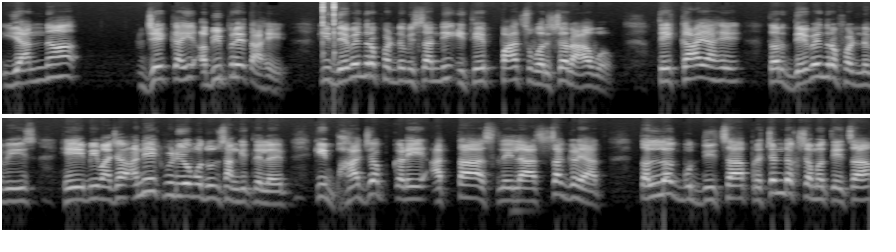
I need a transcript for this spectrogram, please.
यांना जे काही अभिप्रेत आहे की देवेंद्र फडणवीसांनी इथे पाच वर्ष राहावं ते काय आहे? तर देवेंद्र फडणवीस हे मी माझ्या अनेक व्हिडिओमधून सांगितलेलं आहे की भाजपकडे आत्ता असलेला सगळ्यात तल्लक बुद्धीचा प्रचंड क्षमतेचा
